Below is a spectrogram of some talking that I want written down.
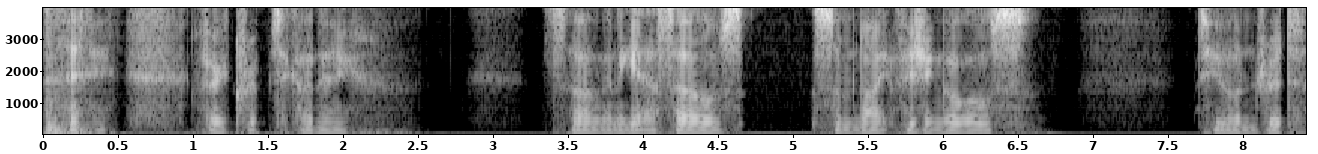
Very cryptic, I know. So I'm going to get ourselves some night vision goggles. 200.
